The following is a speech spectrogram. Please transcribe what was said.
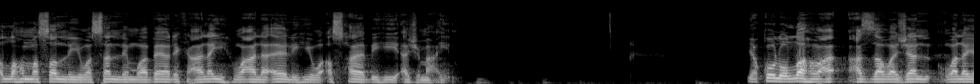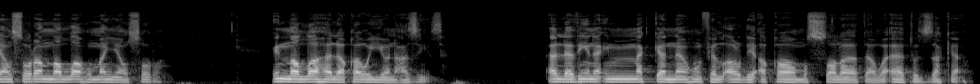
اللهم صل وسلم وبارك عليه وعلى آله وأصحابه أجمعين. يقول الله عز وجل ولينصرن الله من ينصره. إن الله لقوي عزيز. الذين إن مكناهم في الأرض أقاموا الصلاة وآتوا الزكاة.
